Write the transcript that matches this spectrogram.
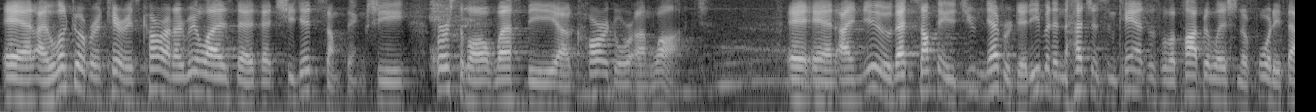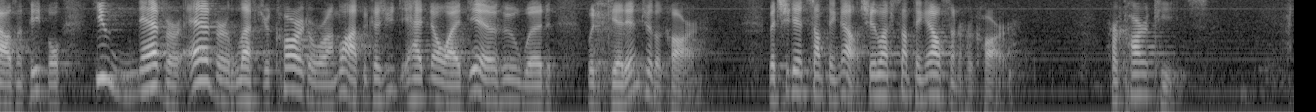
And I looked over at Carrie's car and I realized that, that she did something. She, first of all, left the uh, car door unlocked. And, and, I knew that's something that you never did. Even in Hutchinson, Kansas, with a population of 40,000 people, you never, ever left your car door unlocked because you had no idea who would, would get into the car. But she did something else. She left something else in her car her car keys.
